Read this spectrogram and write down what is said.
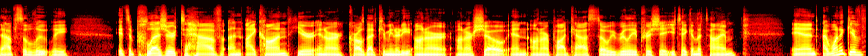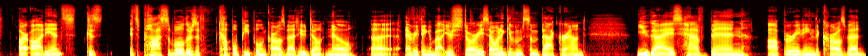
Absolutely. It's a pleasure to have an icon here in our Carlsbad community on our on our show and on our podcast. So we really appreciate you taking the time. And I want to give our audience because it's possible there's a couple people in Carlsbad who don't know uh, everything about your story. So I want to give them some background. You guys have been operating the Carlsbad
